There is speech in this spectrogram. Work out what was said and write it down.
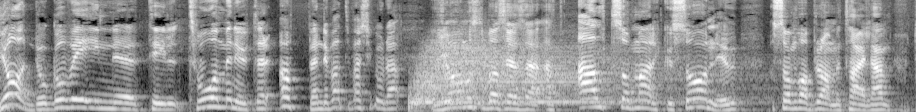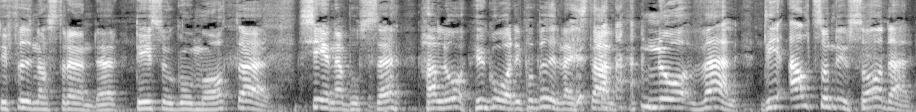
Ja, då går vi in eh, till två minuter öppen debatt. Varsågoda. Jag måste bara säga så här att allt som Marcus sa nu som var bra med Thailand. Det är fina stränder, det är så god mat där. Tjena Bosse! Hallå, hur går det på bilverkstaden? Nåväl, det är allt som du sa där.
